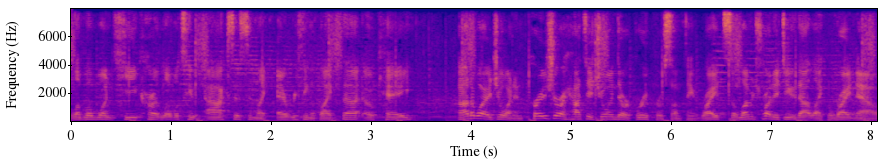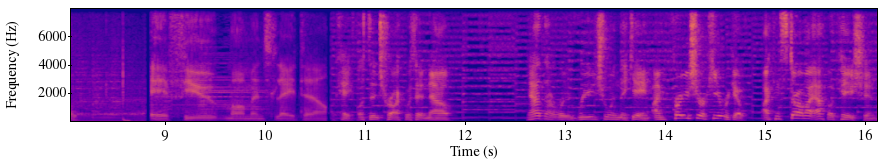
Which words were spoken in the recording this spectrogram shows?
Level 1 keycard, level 2 access, and like everything like that, okay? How do I join? I'm pretty sure I had to join their group or something, right? So let me try to do that like right now. A few moments later. Okay, let's interact with it now. Now that we rejoin the game, I'm pretty sure, here we go. I can start my application.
